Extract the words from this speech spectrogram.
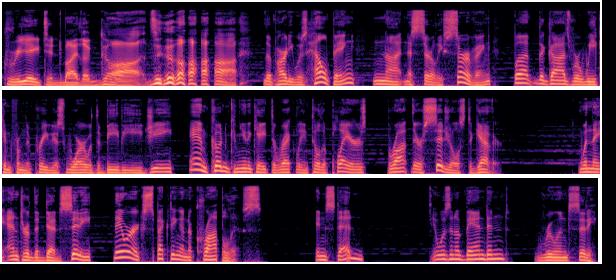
created by the gods. the party was helping, not necessarily serving, but the gods were weakened from the previous war with the BBEG and couldn't communicate directly until the players brought their sigils together. When they entered the dead city, they were expecting a necropolis. Instead, it was an abandoned, ruined city.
